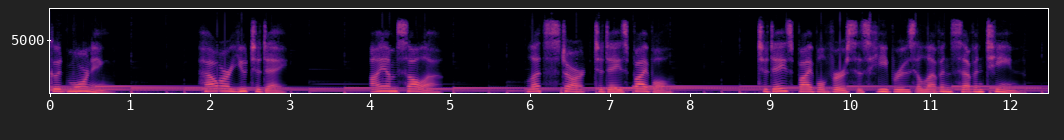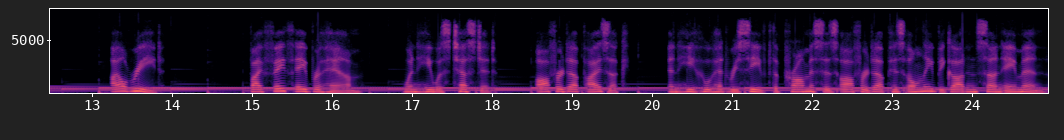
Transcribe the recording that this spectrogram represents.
Good morning. How are you today? I am Sala. Let's start today's Bible. Today's Bible verse is Hebrews 11:17. I'll read. By faith Abraham, when he was tested, offered up Isaac, and he who had received the promises offered up his only begotten son. Amen.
